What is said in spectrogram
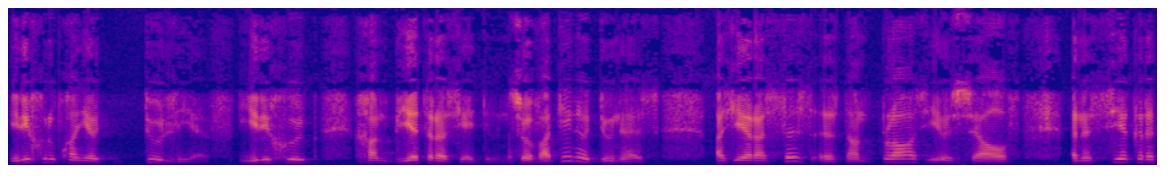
Hierdie groep gaan jou toeleef. Hierdie groep gaan beter as jy doen. So wat jy nou doen is as jy rasis is, dan plaas jy jouself in 'n sekere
